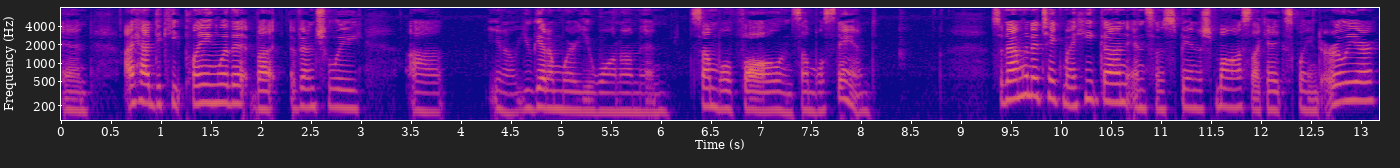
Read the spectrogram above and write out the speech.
And I had to keep playing with it, but eventually, uh, you know, you get them where you want them, and some will fall and some will stand. So now I'm going to take my heat gun and some Spanish moss, like I explained earlier,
